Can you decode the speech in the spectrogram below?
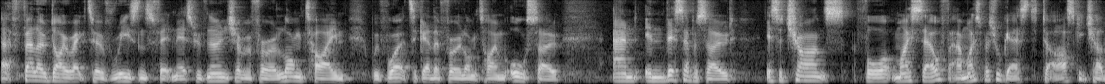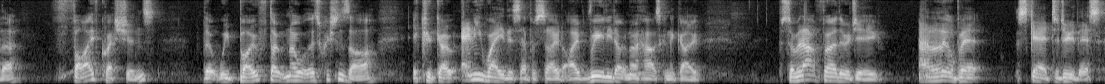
a fellow director of Reasons Fitness. We've known each other for a long time, we've worked together for a long time also. And in this episode, it's a chance for myself and my special guest to ask each other five questions that we both don't know what those questions are. It could go any way this episode. I really don't know how it's going to go. So without further ado, and a little bit scared to do this,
